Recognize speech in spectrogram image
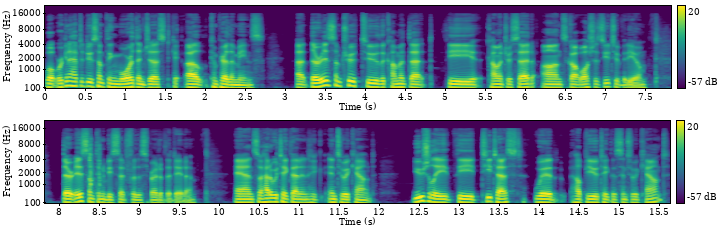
Well, we're going to have to do something more than just uh, compare the means. Uh, there is some truth to the comment that the commenter said on Scott Walsh's YouTube video. There is something to be said for the spread of the data. And so how do we take that into, into account? Usually the t-test would help you take this into account,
